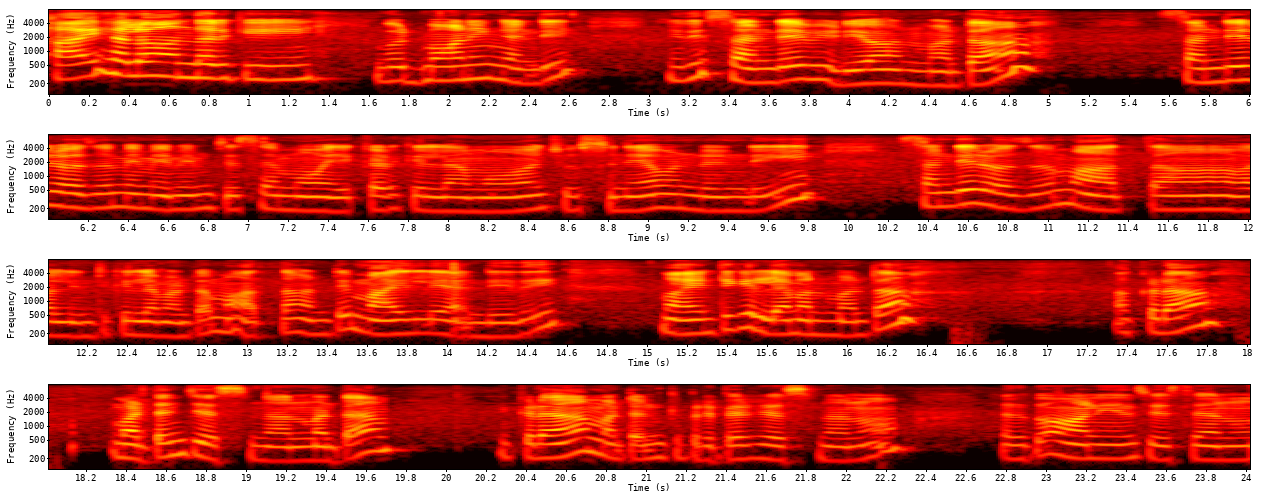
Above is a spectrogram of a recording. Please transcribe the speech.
హాయ్ హలో అందరికీ. గుడ్ మార్నింగ్ అండి. ఇది సండే వీడియో అనమాట సండే రోజు మేము ఏమేమి చేసామో ఎక్కడికి వెళ్ళామో చూస్తూనే ఉండండి. సండే రోజు మా అత్త వాళ్ళ ఇంటికి వెళ్ళామంట. మా అత్త అంటే మా ఇల్లే అండి ఇది. మా ఇంటికి వెళ్ళామన్నమాట. అక్కడ మటన్ చేస్తున్నాను అనమాట ఇక్కడ మటన్కి ప్రిపేర్ చేస్తున్నాను. అదిగో ఆనియన్స్ వేసాను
